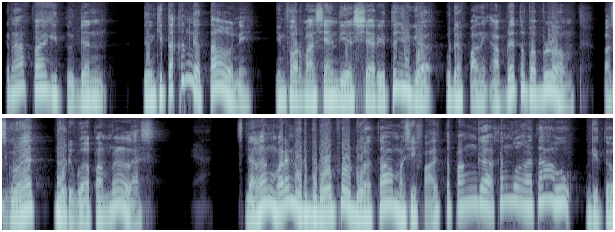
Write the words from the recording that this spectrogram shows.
Kenapa gitu? Dan dan kita kan nggak tahu nih informasi yang dia share itu juga udah paling update apa belum? Pas gue liat 2018 Ya. sedangkan kemarin 2020 dua tahun masih valid apa enggak kan gue nggak tahu gitu.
